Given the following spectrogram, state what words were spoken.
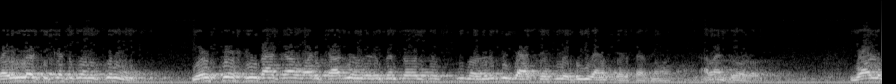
రైల్లో టికెట్ కొనుక్కుని ఏ స్టేషన్ దాకా వారి కావ్యం నిరూపించవలసి వస్తుందో వినిపించి ఆ స్టేషన్లో దిగి వెనక్కి పెడతారు అన్నమాట. అలాంటి వాడు. వాళ్ళు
